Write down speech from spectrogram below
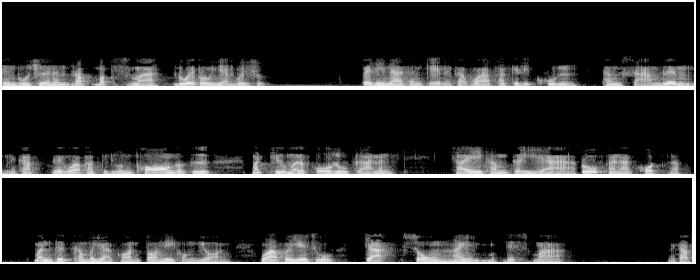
ซึ่งผู้เชื่อนั้น รับบัพติศมาด้วยพระวิญญาณบริสุทธิ์ เป็นที่น่าสังเกตนะครับ ว่าพระกิติคุณทั้งสามเล่มนะครับ เรียกว่าพระกิติคุณพ้องก็คือ มัทธิวมาระโกลูกานั้น ใช้คำกริยารูปอนาคตครับ บันทึกคำพยากรณ์ตอนนี้ของยอน ว่าพระเยซูจะทรงให้บัพติศมานะครับ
